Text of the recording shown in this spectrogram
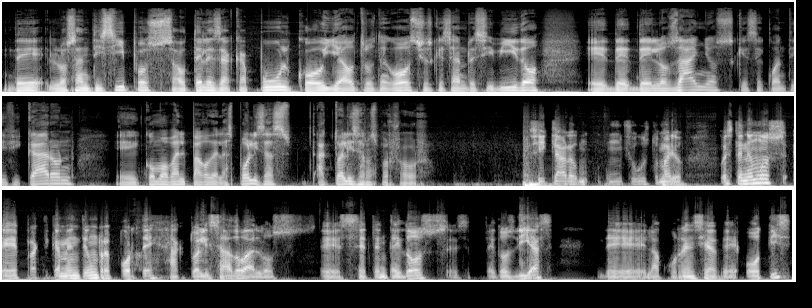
de los anticipos a hoteles de Acapulco y a otros negocios que se han recibido, eh, de, los daños que se cuantificaron, eh, cómo va el pago de las pólizas. Actualízanos, por favor. Sí, claro, con mucho gusto, Mario. Pues tenemos eh, prácticamente un reporte actualizado a los 72, eh, 72 eh, días de la ocurrencia de Otis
